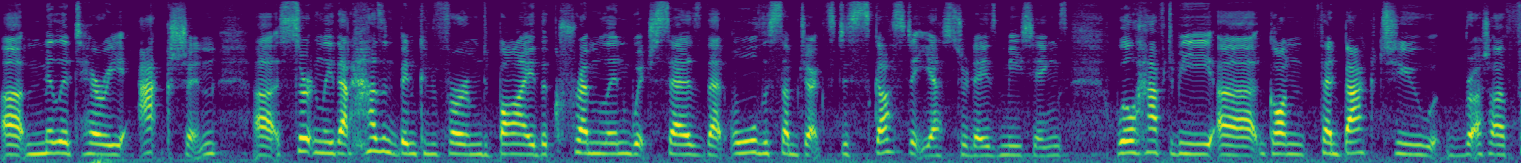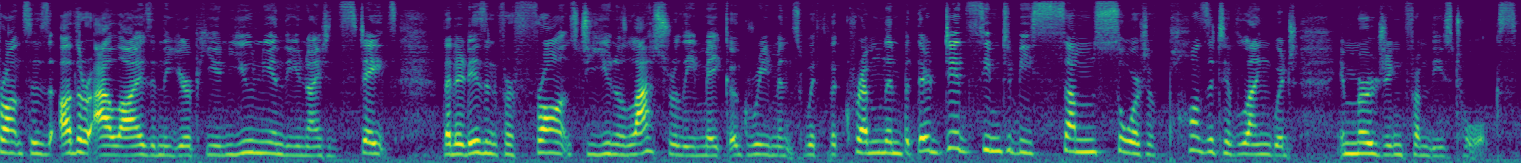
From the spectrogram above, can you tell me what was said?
uh, military action. Uh, certainly, that hasn't been confirmed by the Kremlin, which says that all the subjects discussed at yesterday's meetings will have to be uh, gone fed back to Russia, France's other allies in the European Union, the United States, that it isn't for France to unilaterally make agreements with the Kremlin, but there did seem to be some sort of positive language emerging from these talks.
